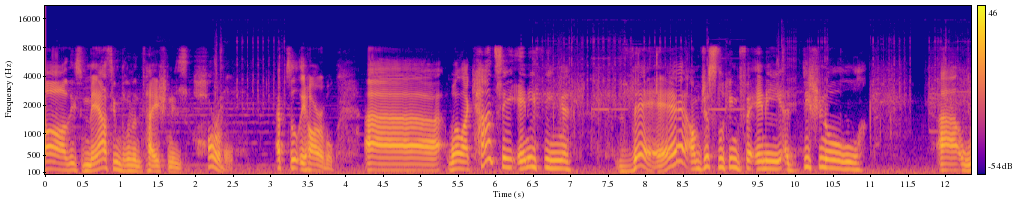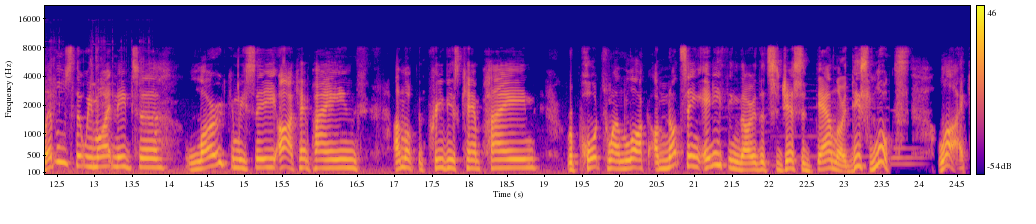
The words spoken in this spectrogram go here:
Oh, this mouse implementation is horrible. Absolutely horrible. Uh, well, I can't see anything there. I'm just looking for any additional uh, levels that we might need to load. Can we see? Ah, oh, campaigns. Unlock the previous campaign. Report to unlock. I'm not seeing anything though that suggests a download. This looks like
